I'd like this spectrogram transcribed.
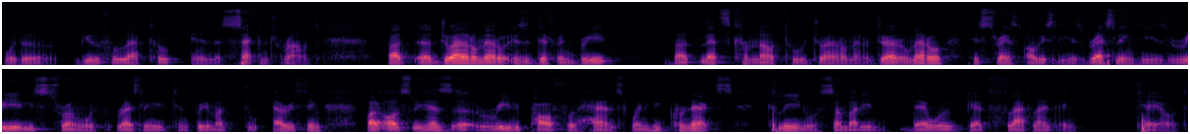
with a beautiful left hook in the second round. But uh, Yoel Romero is a different breed. But let's come now to Yoel Romero. Yoel Romero, his strength obviously his wrestling. He is really strong with wrestling. He can pretty much do everything. But also he has uh, really powerful hands. When he connects clean with somebody, they will get flatlined and KO'd.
